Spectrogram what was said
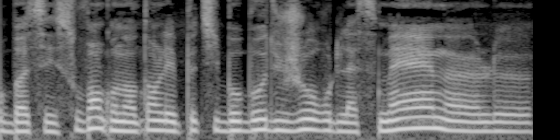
Oh, bah, c'est souvent qu'on entend les petits bobos du jour ou de la semaine. euh, le,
